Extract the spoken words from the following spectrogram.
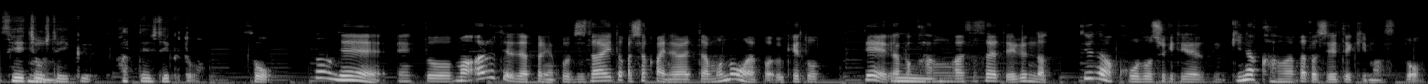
成長していく、発展していくと。そう。なので、えっと、まあ、ある程度やっぱりね、こう時代とか社会にやられたものをやっぱ受け取って、やっぱ考えさせられているんだっていうのは構造主義的な考え方として出てきますと。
